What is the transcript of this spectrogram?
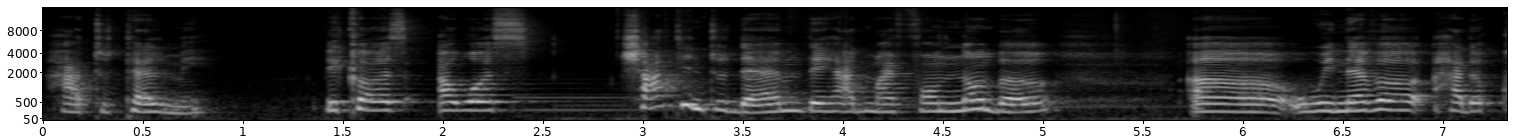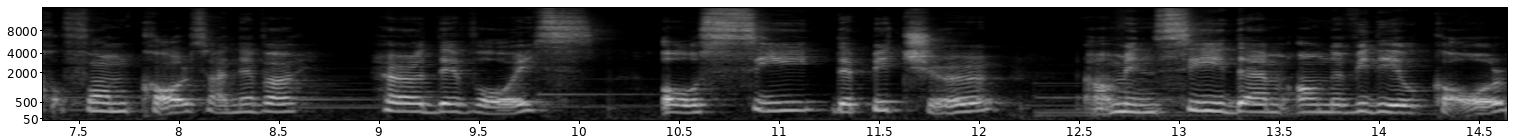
had to tell me. Because i was chatting to them they had my phone number. Uh, we never had a phone call so i never heard their voice or see the picture. I mean see them on a video call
